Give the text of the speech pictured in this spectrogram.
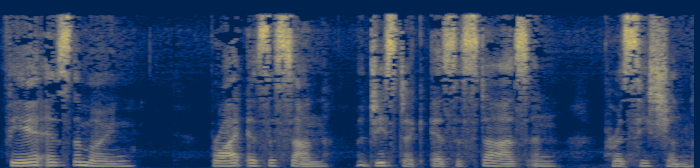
fair as the moon, bright as the sun, majestic as the stars in procession?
